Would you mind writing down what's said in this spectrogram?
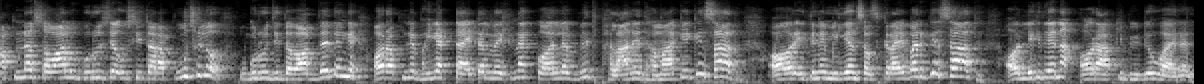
अपना सवाल गुरु से उसी तरह पूछ लो, गुरु जी जवाब दे देंगे और अपने भैया टाइटल में लिखना कॉल विद फलाने धमाके के साथ और इतने मिलियन सब्सक्राइबर के साथ। और लिख देना, और आपकी वीडियो वायरल।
